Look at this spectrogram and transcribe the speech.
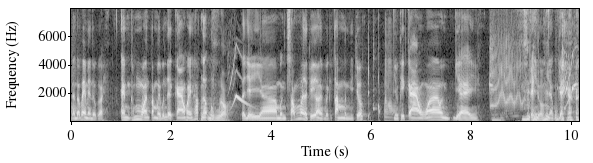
Là đối với em là được rồi. Em không quan tâm về vấn đề cao hay thấp nữa. Đúng rồi. Tại vì à, mình sống á là chỉ là về cái tâm mình như trước Nhiều khi cao quá về. Cái nữa nhà cũng vậy.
